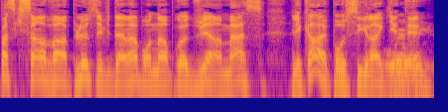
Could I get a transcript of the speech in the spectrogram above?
parce qu'il s'en vend plus évidemment, on en produit en masse. L'écart est pas aussi grand qu'il était.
